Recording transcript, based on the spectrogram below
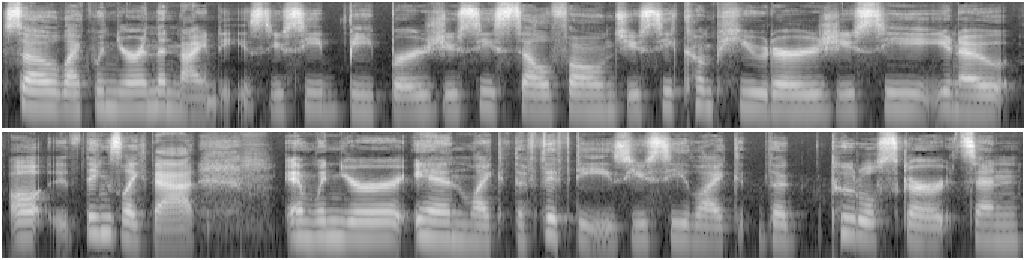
So, like when you're in the 90s, you see beepers, you see cell phones, you see computers, you see, you know, all things like that. And when you're in like the 50s, you see like the poodle skirts and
